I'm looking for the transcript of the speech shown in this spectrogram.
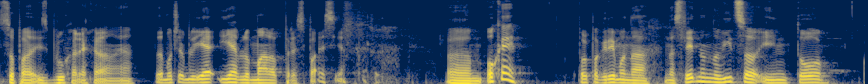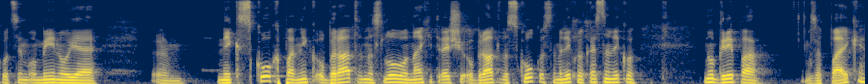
so pa izbruhale hrano. Ja. Teda, je, bilo- je, je bilo malo prespajsi. Ja. Um, ok, pol pa gremo na naslednjo novico in to, kot sem omenil, je um, nek skok, pa nek obrat v naslovu, najhitrejši obrat v skoku. Sem rekel, kaj sem rekel, no gre pa za pajke.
